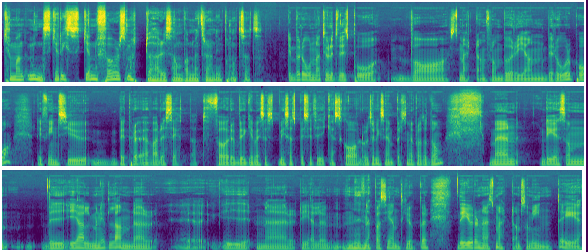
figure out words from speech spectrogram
Kan man minska risken för smärta här i samband med träning på något sätt? Det beror naturligtvis på vad smärtan från början beror på. Det finns ju beprövade sätt att förebygga vissa specifika skador till exempel som vi har pratat om. Men det som vi i allmänhet landar eh, i när det gäller mina patientgrupper, det är ju den här smärtan som inte är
